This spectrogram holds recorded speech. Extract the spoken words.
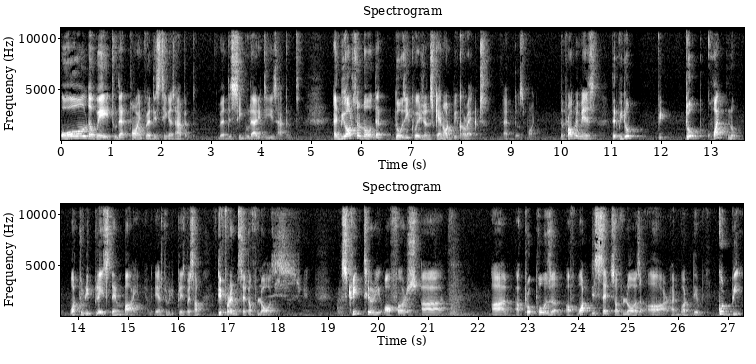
all the way to that point where this thing has happened where this singularity has happened and we also know that those equations cannot be correct at this point the problem is that we don't we don't quite know what to replace them by. I mean, they have to be replaced by some different set of laws. Okay. String theory offers a, a proposal of what these sets of laws are and what they could be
